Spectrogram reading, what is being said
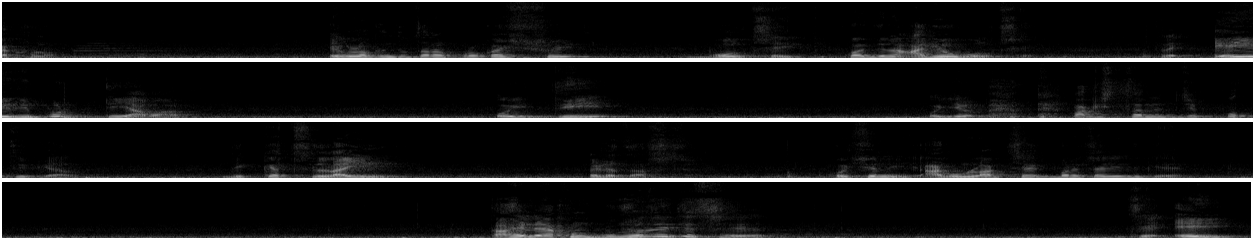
এখনও। এগুলো কিন্তু তারা প্রকাশ্যই বলছে কয়েকদিন আগেও বলছে। এই রিপোর্টটি আবার ওই দি, ওই যে পাকিস্তানের যে পত্রিকা, দি ক্যাচ লাইন এটাতে আসছে হয়েছে নি? আগুন লাগছে একবারে চারিদিকে। তাহলে এখন বুঝা যাইতেছে যে এই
